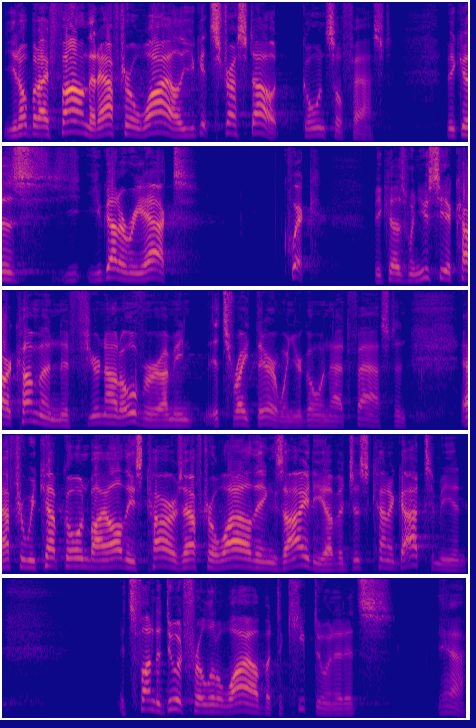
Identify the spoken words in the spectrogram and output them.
you know, but I found that after a while, you get stressed out going so fast because you, you got to react quick. Because when you see a car coming, if you're not over, I mean, it's right there when you're going that fast. And after we kept going by all these cars, after a while, the anxiety of it just kind of got to me. And it's fun to do it for a little while, but to keep doing it, it's, yeah,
